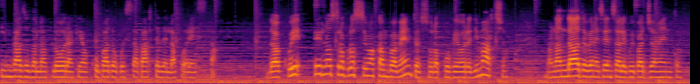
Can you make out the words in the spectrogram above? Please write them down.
invaso dalla flora che ha occupato questa parte della foresta. Da qui il nostro prossimo accampamento è solo a poche ore di marcia. Non andatevene senza l'equipaggiamento.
